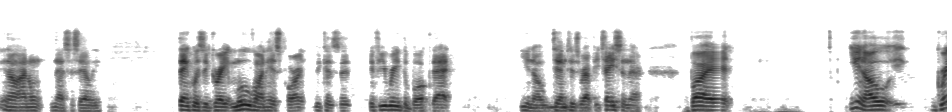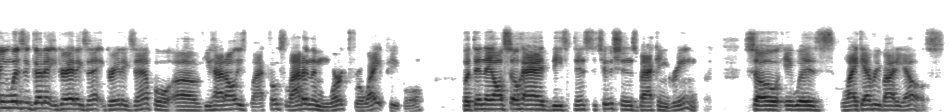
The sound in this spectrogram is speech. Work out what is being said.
you know i don't necessarily think was a great move on his part because it, if you read the book that you know, dimmed his reputation there. But you know, Greenwood's a good, great, exa- great example of you had all these black folks. A lot of them worked for white people, but then they also had these institutions back in Greenwood. So it was like everybody else,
